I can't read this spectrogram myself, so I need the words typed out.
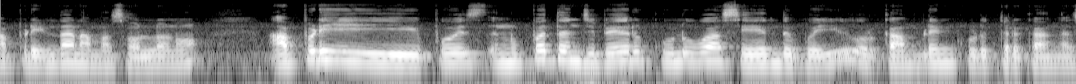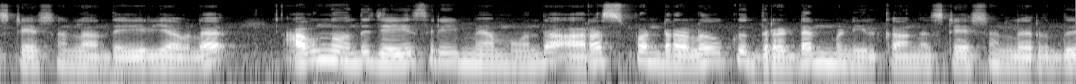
அப்படின்னு தான் நம்ம சொல்லணும். அப்படி போய் முப்பத்தஞ்சு பேர் குழுவாக சேர்ந்து போய் ஒரு கம்ப்ளைண்ட் கொடுத்துருக்காங்க ஸ்டேஷனில் அந்த ஏரியாவில். அவங்க வந்து ஜெயஸ்ரீ மேம் வந்து அரெஸ்ட் பண்ணுற அளவுக்கு த்ரெட்டன் பண்ணியிருக்காங்க ஸ்டேஷனில் இருந்து.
